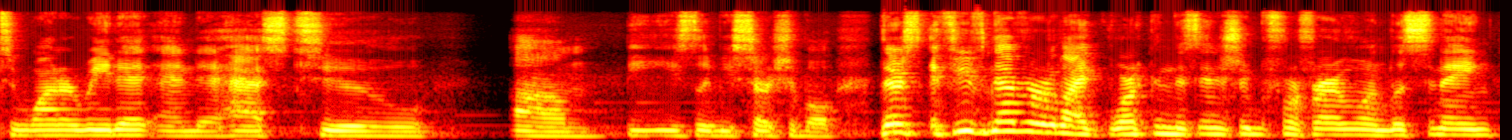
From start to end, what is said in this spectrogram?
to to want to read it, and it has to um, be easily be searchable. There's if you've never like worked in this industry before, for everyone listening,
